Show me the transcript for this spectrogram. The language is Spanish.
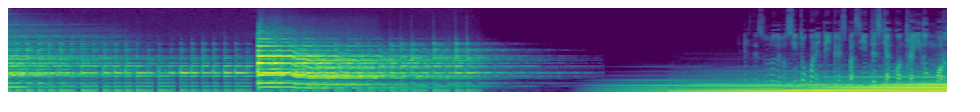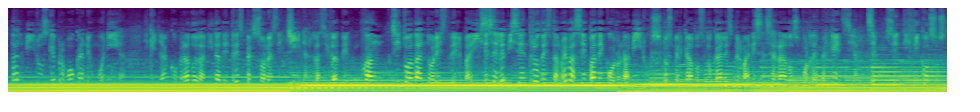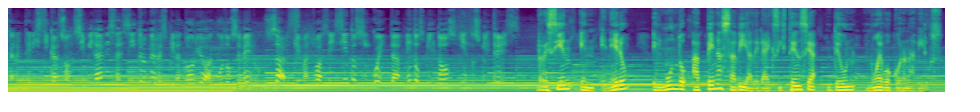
Según científicos, sus características son similares al síndrome respiratorio agudo severo, SARS, que mató a 650 en 2002 y en 2003. Recién en enero, el mundo apenas sabía de la existencia de un nuevo coronavirus.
